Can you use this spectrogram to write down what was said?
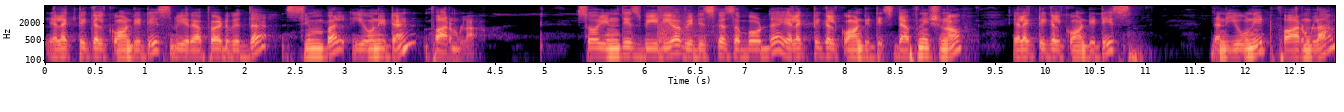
electrical quantities we referred with the symbol unit and formula. So in this video we discuss about the electrical quantities definition of electrical quantities then unit formula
